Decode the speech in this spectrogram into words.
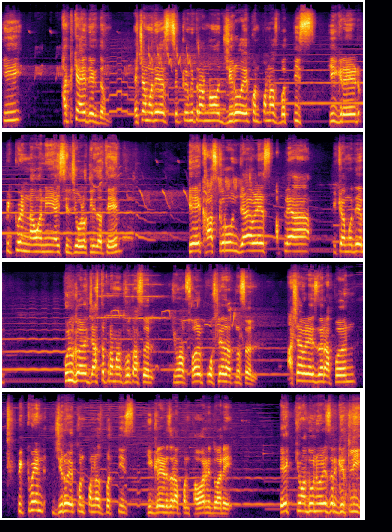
की हटके आहेत एकदम. याच्यामध्ये शेतकरी मित्रांनो झिरो एकोणपन्नास बत्तीस ही ग्रेड पिकवेंट नावाने आयसीएलची ओळखली जाते. हे खास करून ज्या वेळेस आपल्या पिकामध्ये फुलगळ जास्त प्रमाणात होत असेल किंवा फळ पोचले जात नसेल अशा वेळेस जर आपण पिक्वेंट झिरो एकोणपन्नास बत्तीस ही ग्रेड जर आपण फवारणीद्वारे एक किंवा दोन वेळेस जर घेतली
